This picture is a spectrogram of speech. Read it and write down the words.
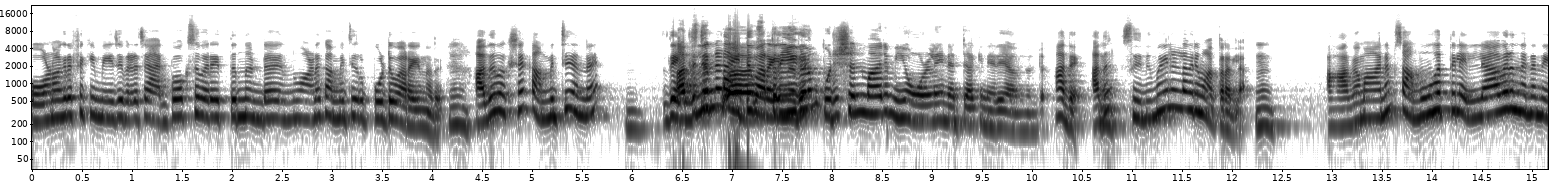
പോണോഗ്രഫിക് ഇമേജ് ഇവരുടെ ചാറ്റ് ബോക്സ് വരെ എത്തുന്നുണ്ട് എന്നുമാണ് കമ്മിറ്റി റിപ്പോർട്ട് പറയുന്നത്. അത് പക്ഷെ കമ്മിറ്റി തന്നെ സ്ത്രീകളും പുരുഷന്മാരും ഈ ഓൺലൈൻ അറ്റാക്കിന് ഇരയാവുന്നുണ്ട് അതെ അത് സിനിമയിലുള്ളവർ മാത്രമല്ല. ആകമാനം സമൂഹത്തിൽ എല്ലാവരും തന്നെ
